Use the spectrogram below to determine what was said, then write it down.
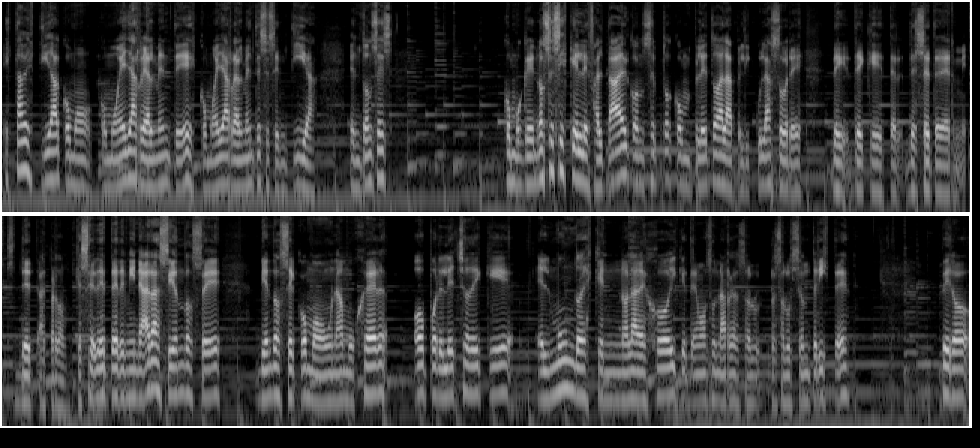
está vestida como, como ella realmente es, como ella realmente se sentía. Entonces, como que no sé si es que le faltaba el concepto completo a la película sobre de, que, se perdón, que se determinara haciéndose, viéndose como una mujer o por el hecho de que el mundo es que no la dejó y que tenemos una resolución triste. Pero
